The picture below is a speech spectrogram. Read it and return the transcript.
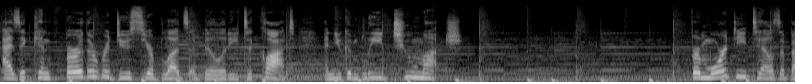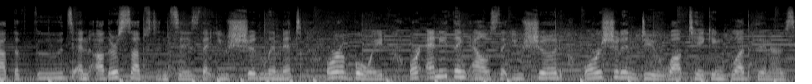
as it can further reduce your blood's ability to clot and you can bleed too much. For more details about the foods and other substances that you should limit or avoid, or anything else that you should or shouldn't do while taking blood thinners,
